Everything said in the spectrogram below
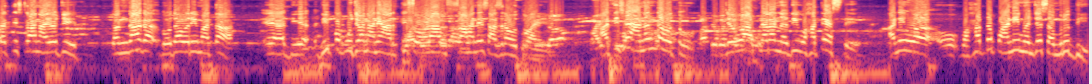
प्रतिष्ठान आयोजित गंगा गोदावरी माता दीपपूजन आणि आरती सोहळा उत्साहाने साजरा होतो आहे. अतिशय आनंद होतो जेव्हा आपल्याला नदी वाहते असते. आणि वाहत वाहतं पाणी म्हणजे समृद्धी.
